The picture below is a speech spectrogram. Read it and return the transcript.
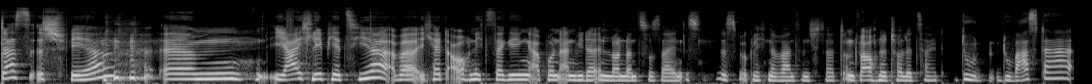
Das ist schwer. ähm, ja, ich lebe jetzt hier, aber ich hätte auch nichts dagegen, ab und an wieder in London zu sein. Ist, ist wirklich eine Wahnsinnsstadt und war auch eine tolle Zeit. Du, du warst da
